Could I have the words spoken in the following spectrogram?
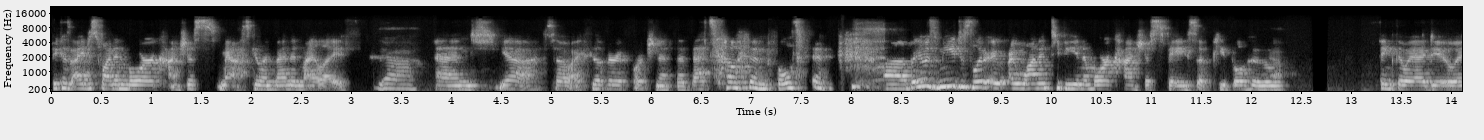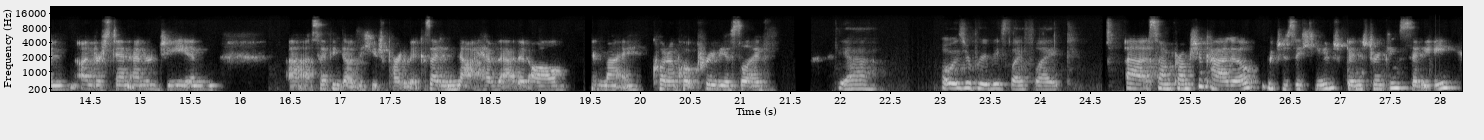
because I just wanted more conscious masculine men in my life. Yeah. And yeah, so I feel very fortunate that that's how it unfolded. uh, but it was me just literally, I wanted to be in a more conscious space of people who yeah. think the way I do and understand energy. And uh, so I think that was a huge part of it because I did not have that at all in my quote unquote previous life. Yeah. What was your previous life like? Uh, so I'm from Chicago, which is a huge binge drinking city.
